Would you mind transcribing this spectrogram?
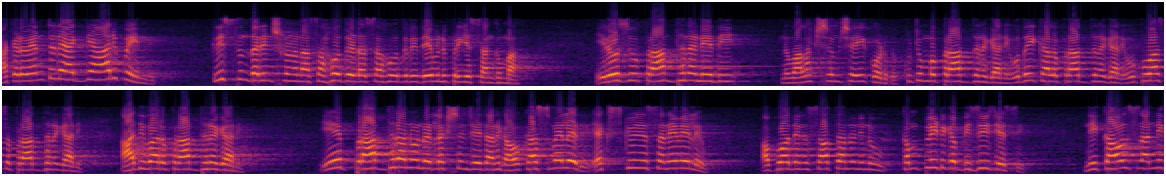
అక్కడ వెంటనే అగ్ని ఆరిపోయింది. క్రీస్తుని ధరించుకున్న నా సహోదరుడ సహోదరి దేవుని ప్రియ సంగమా. ఈరోజు ప్రార్థన అనేది నువ్వు అలక్ష్యం చేయకూడదు. కుటుంబ ప్రార్థన కానీ ఉదయకాల ప్రార్థన కానీ ఉపవాస ప్రార్థన కానీ ఆదివార ప్రార్థన కానీ ఏ ప్రార్థనను నిర్లక్ష్యం చేయడానికి అవకాశమే లేదు. ఎక్స్క్యూజెస్ అనేవే లేవు. అపవాదైన సాతాను నిన్ను కంప్లీట్గా బిజీ చేసి నీకు కావాల్సిన అన్ని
